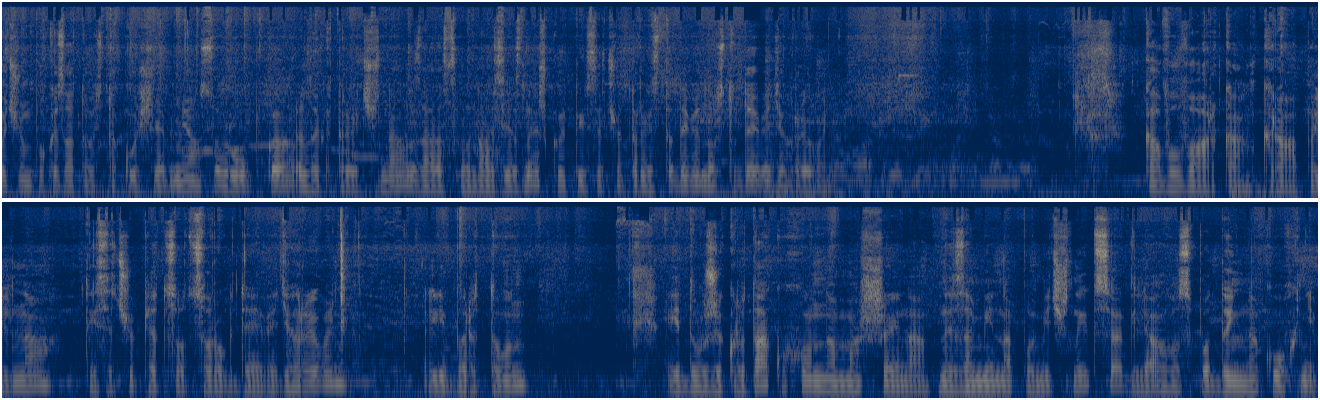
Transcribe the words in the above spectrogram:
Хочу вам показати ось таку ще м'ясорубка електрична. Зараз вона зі знижкою 1399 гривень. Кавоварка крапельна 1549 гривень. Лібертон. І дуже крута кухонна машина. Незамінна помічниця для господинь на кухні.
